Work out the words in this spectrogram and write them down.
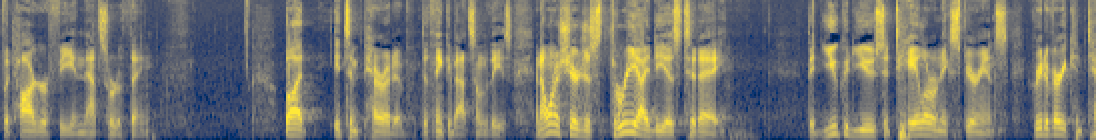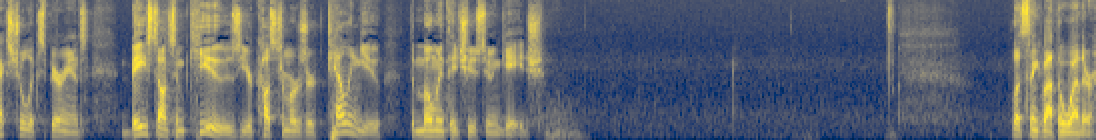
photography and that sort of thing but it's imperative to think about some of these. And I want to share just three ideas today that you could use to tailor an experience, create a very contextual experience based on some cues your customers are telling you the moment they choose to engage. Let's think about the weather.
